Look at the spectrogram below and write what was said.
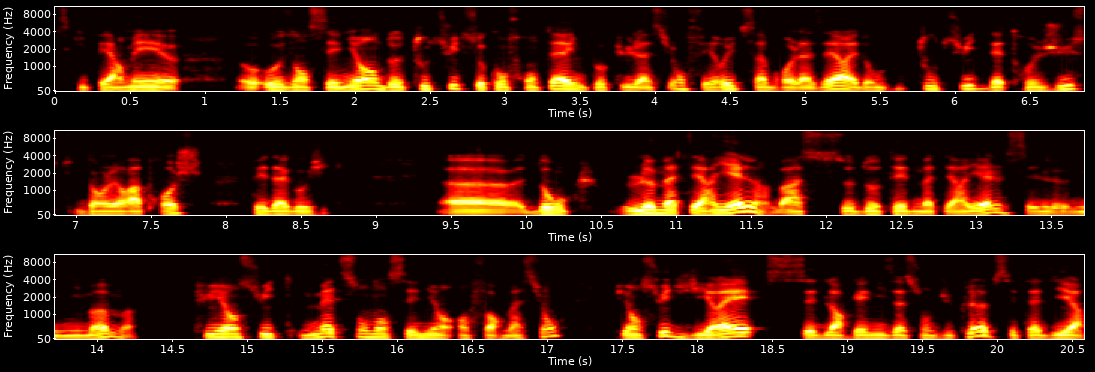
ce qui permet euh, aux enseignants de tout de suite se confronter à une population férue de sabre laser et donc tout de suite d'être juste dans leur approche pédagogique. Euh, donc le matériel, bah, se doter de matériel, c'est le minimum. Puis ensuite mettre son enseignant en formation. Puis ensuite, je dirais, c'est de l'organisation du club, c'est-à-dire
